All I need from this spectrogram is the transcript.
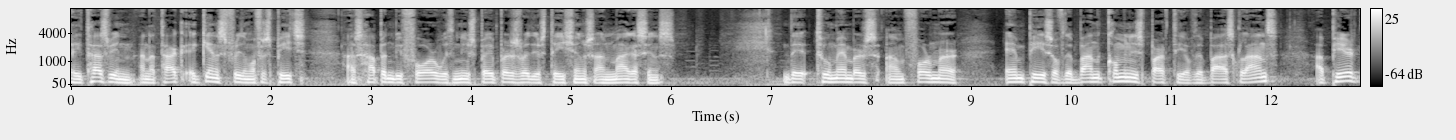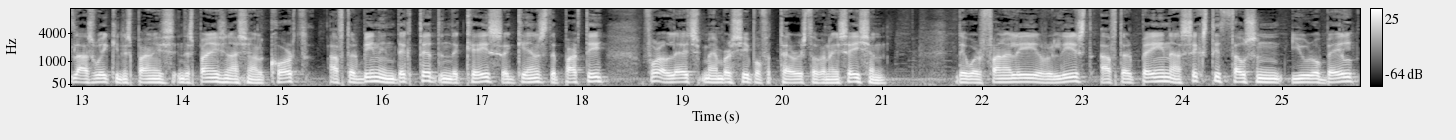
it has been an attack against freedom of speech, as happened before with newspapers, radio stations, and magazines. The two members and former MPs of the banned Communist Party of the Basque Lands appeared last week in, Spanish, in the Spanish National Court after being indicted in the case against the party for alleged membership of a terrorist organization. They were finally released after paying a 60,000 euro bail.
